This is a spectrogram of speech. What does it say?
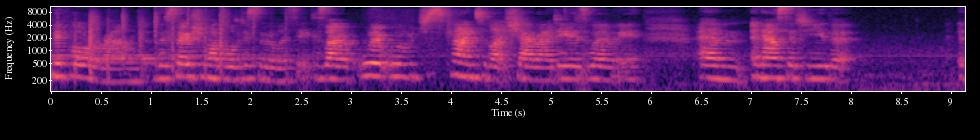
before around the social model of disability because we, we were just trying to like share ideas, weren't we? Um, and I said to you that uh,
